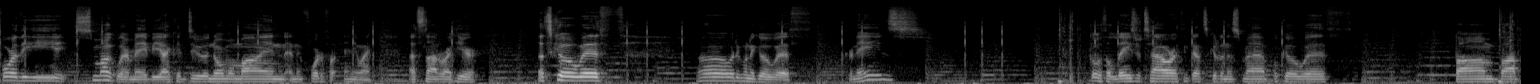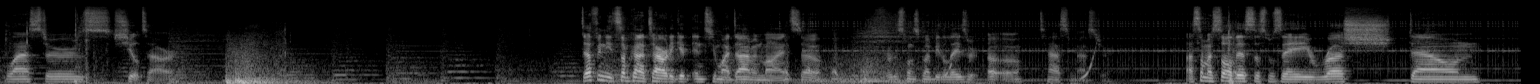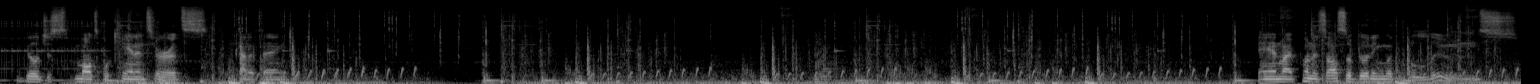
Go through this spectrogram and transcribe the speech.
for the smuggler, maybe. I could do a normal mine and then fortify... Anyway, that's not right here. Let's go with... Oh, what do you want to go with? Grenades? Go with a laser tower. I think that's good on this map. We'll go with... Bomb, bot blasters, shield tower. Definitely need some kind of tower to get into my diamond mine, so... Or this one's to be the laser... Uh-oh. Taskmaster. Last time I saw this, this was a rush down, build just multiple cannon turrets kind of thing. And my opponent's also building with balloons.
